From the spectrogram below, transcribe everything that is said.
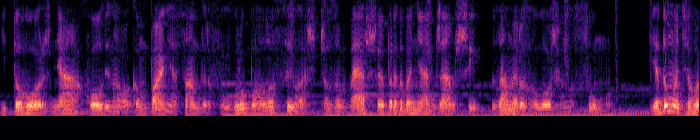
І того ж дня холдингова компанія Thunderful Group оголосила, що завершує придбання Jumpship за нерозголошену суму. Я думаю, цього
